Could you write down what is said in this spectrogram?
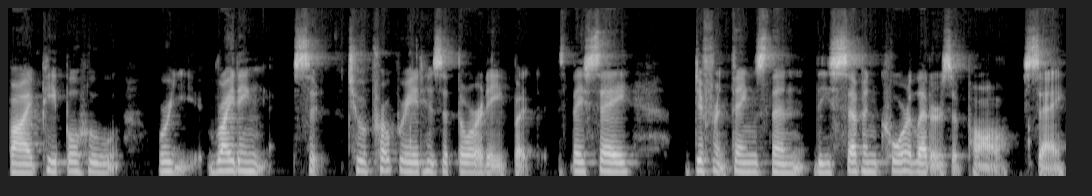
by people who were writing to appropriate his authority, but they say different things than the seven core letters of Paul say.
